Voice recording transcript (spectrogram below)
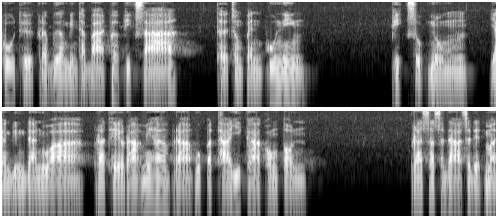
ผู้ถือกระเบื้องบินทบาทเพื่อพิกษา เธอจงเป็นผู้นิ่ง ภิกษุหนุ่มยังดึงดันว่าพระเถระไม่ห้ามปรามอุปถายิกาของตน พระสัสดาเสด็จมา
